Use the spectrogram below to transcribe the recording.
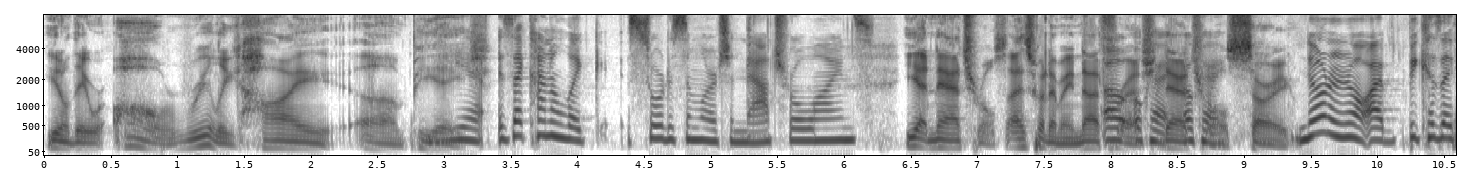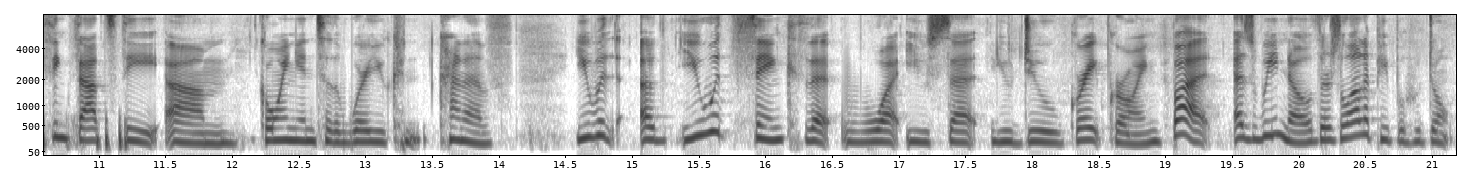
you know they were all really high um, pH. yeah. Is that kind of like sort of similar to natural wines? Yeah, naturals. That's what I mean. Not Oh, fresh. okay, naturals. okay. Sorry. No, no, no. I, because I think that's the um, going into the where you can kind of you would uh, you would think that what you said you do grape growing, but as we know, there's a lot of people who don't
